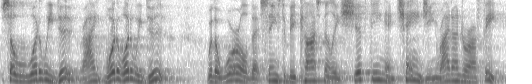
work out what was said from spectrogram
so what do we do, right? What, what do we do with a world that seems to be constantly shifting and changing right under our feet?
